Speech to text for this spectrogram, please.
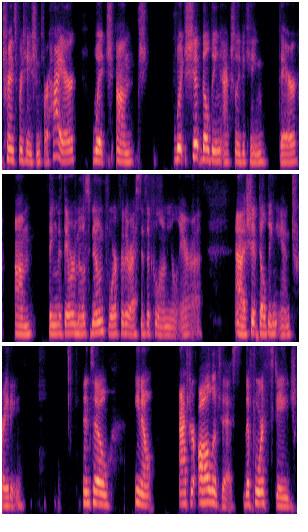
transportation for hire, which um, which shipbuilding actually became their um, thing that they were most known for for the rest of the colonial era, uh, shipbuilding and trading. And so, you know, after all of this, the fourth stage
